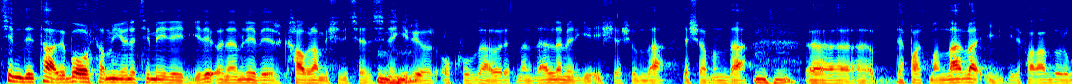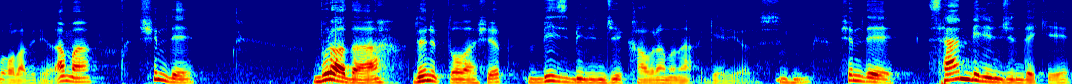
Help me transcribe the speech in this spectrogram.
Şimdi tabii bu ortamın yönetimiyle ilgili önemli bir kavram işin içerisine giriyor. Okulda, öğretmenlerle ilgili, iş yaşında, yaşamında, e, departmanlarla ilgili falan durumu olabiliyor. Ama şimdi burada dönüp dolaşıp biz bilinci kavramına geliyoruz. Şimdi sen bilincindeki,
